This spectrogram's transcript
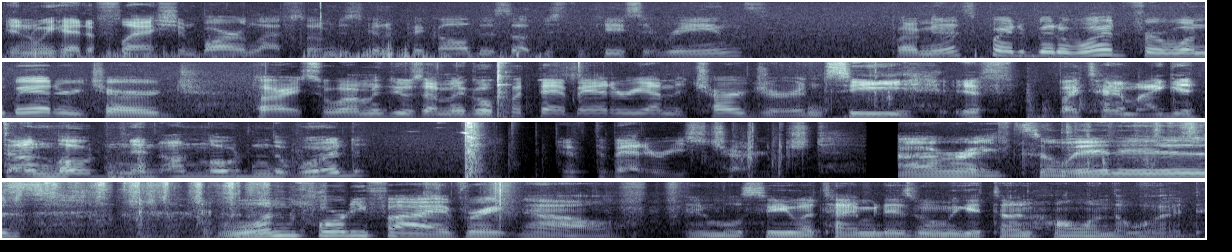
and we had a flashing bar left. So I'm just gonna pick all this up just in case it rains. But I mean, that's quite a bit of wood for one battery charge. All right, so what I'm gonna do is I'm gonna go put that battery on the charger and see if by time I get done loading and unloading the wood, if the battery's charged. All right, so it is 145 right now and we'll see what time it is when we get done hauling the wood.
